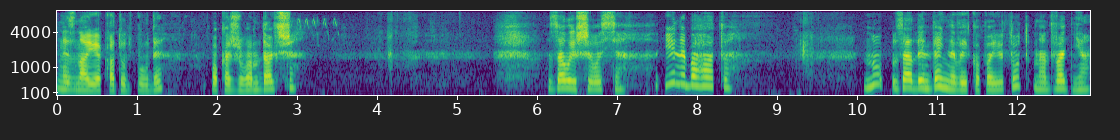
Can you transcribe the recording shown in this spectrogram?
Не знаю, яка тут буде. Покажу вам далі. Залишилося і небагато. Ну, за один день не викопаю тут на два дня.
